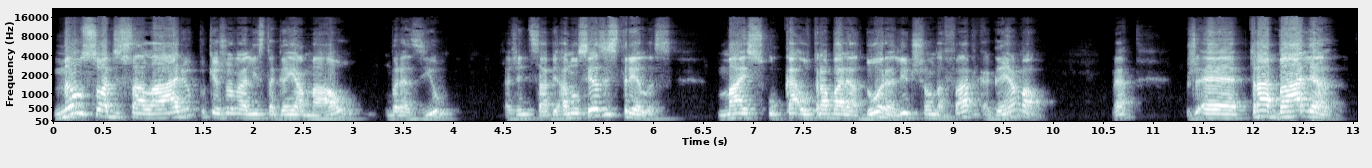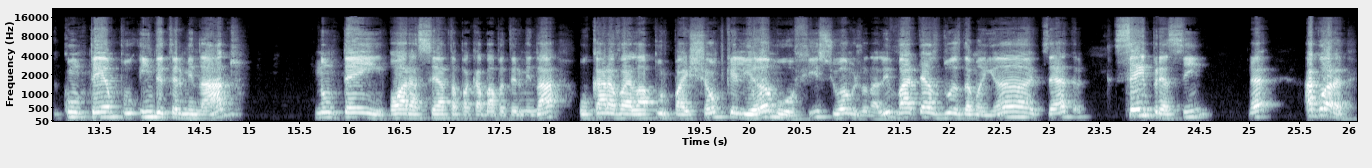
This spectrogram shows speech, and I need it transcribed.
não só de salário, porque jornalista ganha mal no Brasil, a gente sabe, a não ser as estrelas, mas o, o trabalhador ali do chão da fábrica ganha mal. Né? É, trabalha com tempo indeterminado, não tem hora certa para acabar para terminar. O cara vai lá por paixão, porque ele ama o ofício, ama o jornalismo, vai até as duas da manhã, etc. Sempre assim, né? Agora,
